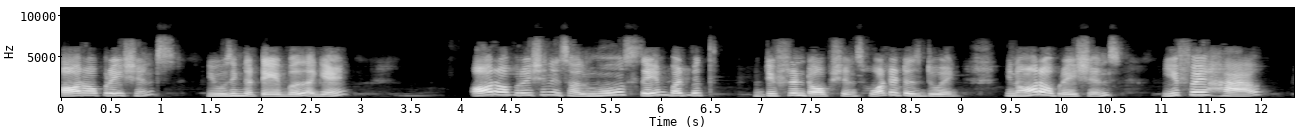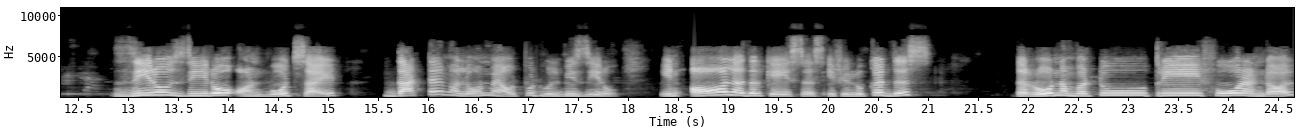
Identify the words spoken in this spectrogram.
OR operations using the table again. OR operation is almost same but with different options. What it is doing in OR operations, if I have 0 0 on both sides that time alone my output will be 0 in all other cases if you look at this the row number 2 3 4 and all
